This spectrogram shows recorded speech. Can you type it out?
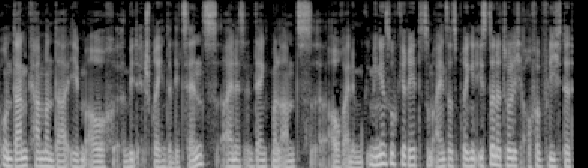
Und dann kann man da eben auch mit entsprechender Lizenz eines Denkmalamts auch ein Minensuchgerät zum Einsatz bringen, ist dann natürlich auch verpflichtet,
